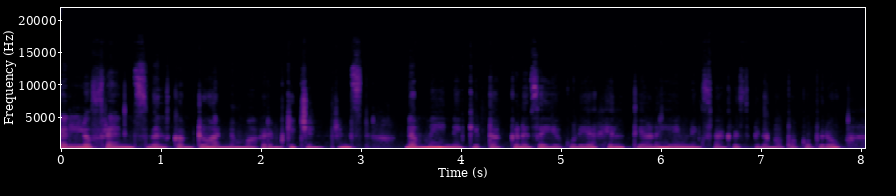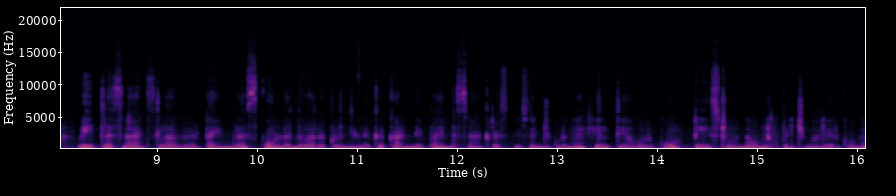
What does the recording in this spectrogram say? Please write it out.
ஹலோ ஃப்ரெண்ட்ஸ் வெல்கம் டு அன்னம் மகரம் கிச்சன் ஃப்ரெண்ட்ஸ் நம்ம இன்றைக்கி டக்குன்னு செய்யக்கூடிய ஹெல்த்தியான ஈவினிங் ஸ்நாக் ரெசிபி தாங்க பார்க்க போகிறோம் வீட்டில் ஸ்நாக்ஸ் இல்லாத டைமில் ஸ்கூல்லேருந்து வர குழந்தைங்களுக்கு கண்டிப்பாக இந்த ஸ்நாக் ரெசிபி செஞ்சு கொடுங்க. ஹெல்த்தியாகவும் இருக்கும் டேஸ்ட்டும் வந்து அவங்களுக்கு பிடிச்ச மாதிரி இருக்குங்க.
